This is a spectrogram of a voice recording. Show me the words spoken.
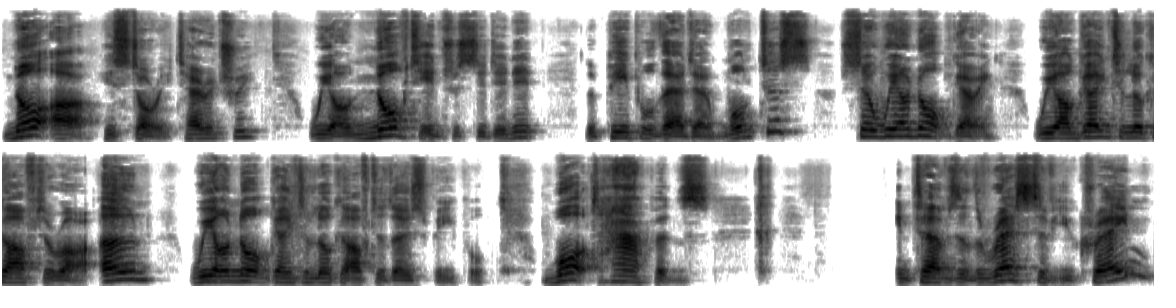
not our historic territory. We are not interested in it. The people there don't want us, so we are not going. We are going to look after our own. We are not going to look after those people. What happens in terms of the rest of Ukraine?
